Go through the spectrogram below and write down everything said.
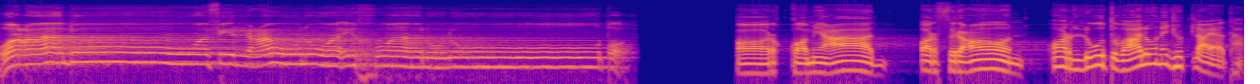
وعاد وفرعون وإخوان لوط. اور قوم عاد اور فرعون اور لوت والوں نے جھٹلایا تھا۔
